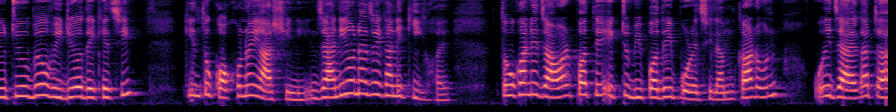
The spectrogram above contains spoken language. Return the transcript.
ইউটিউবেও ভিডিও দেখেছি, কিন্তু কখনোই আসিনি। জানিও না যে এখানে কী হয়। তো ওখানে যাওয়ার পথে একটু বিপদেই পড়েছিলাম, কারণ ওই জায়গাটা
